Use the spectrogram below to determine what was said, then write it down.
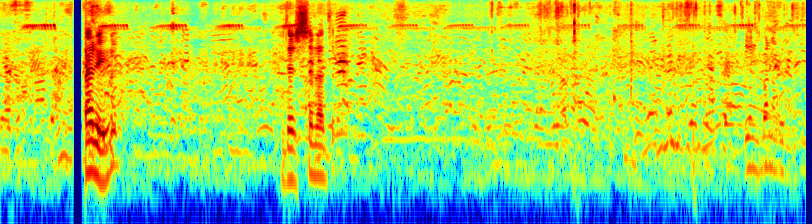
अरे. दर्शनाचं. रुपये.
